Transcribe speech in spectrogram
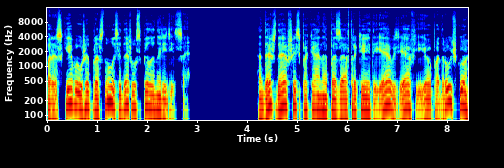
Параскева уже проснулась и даже успела нарядиться. Дождавшись, пока она позавтракает, я, взяв ее под ручку,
